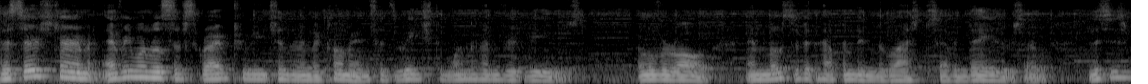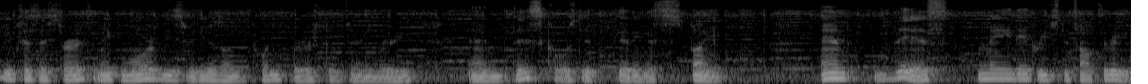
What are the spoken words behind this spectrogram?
The search term everyone will subscribe to each other in the comments has reached 100 views overall, and most of it happened in the last 7 days or so. This is because I started to make more of these videos on the 21st of January, and this caused it getting a spike, and this made it reach the top 3.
